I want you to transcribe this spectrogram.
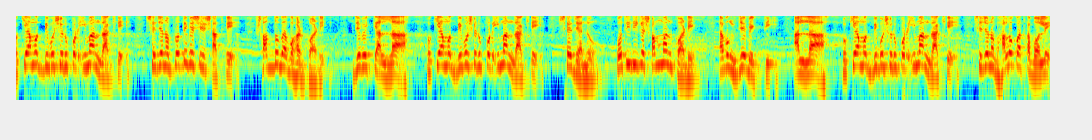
ও কিয়ামত দিবসের উপর ইমান রাখে, সে যেন প্রতিবেশীর সাথে সদ্য ব্যবহার করে। যে ব্যক্তি আল্লাহ ও কিয়ামত দিবসের উপর ইমান রাখে, সে যেন অতিথিকে সম্মান করে এবং যে ব্যক্তি আল্লাহ ও কিয়ামত দিবসের উপর ইমান রাখে, সে যেন ভালো কথা বলে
